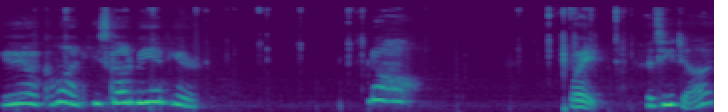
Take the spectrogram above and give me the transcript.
yeah, yeah, come on. He's gotta be in here. No. Wait, has he died?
